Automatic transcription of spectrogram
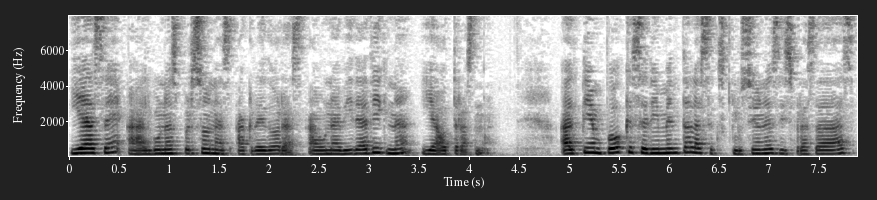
y hace a algunas personas acreedoras a una vida digna y a otras no, al tiempo que sedimenta las exclusiones disfrazadas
